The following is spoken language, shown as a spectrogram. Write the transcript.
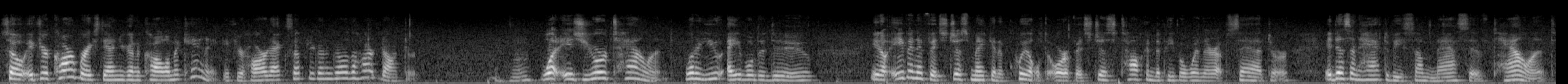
So if your car breaks down, you're going to call a mechanic. If your heart acts up, you're going to go to the heart doctor. What is your talent? What are you able to do? You know, even if it's just making a quilt or if it's just talking to people when they're upset or it doesn't have to be some massive talent.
